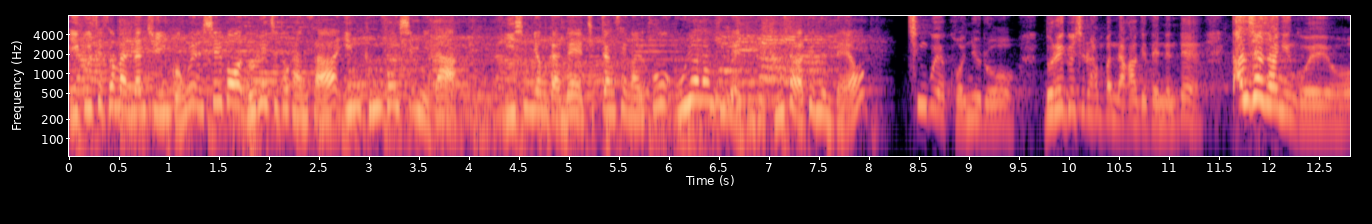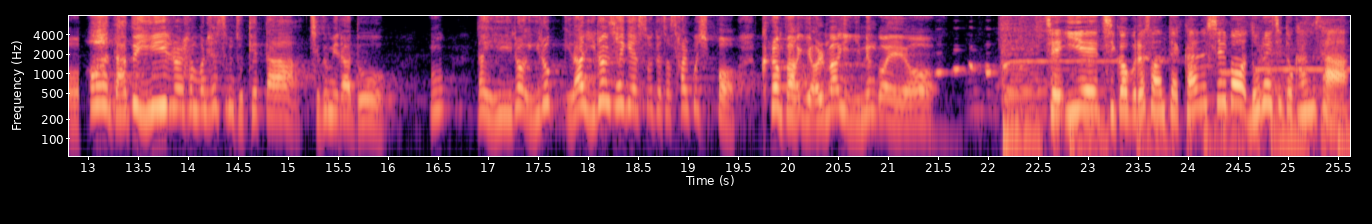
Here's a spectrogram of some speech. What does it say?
이곳에서 만난 주인공은 실버 노래지도 강사 임금선 씨입니다. 20년간의 직장 생활 후 우연한 기회에 노래 강사가 됐는데요. 친구의 권유로 노래 교실을 한번 나가게 됐는데 딴 세상인 거예요. 아 나도 이 일을 한번 했으면 좋겠다. 지금이라도 응? 나 이런 이런 난 이런 세계 속에서 살고 싶어. 그런 막 열망이 있는 거예요. 제2의 직업으로 선택한 실버 노래지도 강사.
